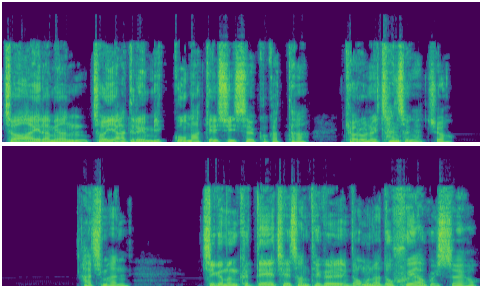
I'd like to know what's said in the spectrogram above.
저 아이라면 저희 아들을 믿고 맡길 수 있을 것 같아 결혼을 찬성했죠. 하지만 지금은 그때의 제 선택을 너무나도 후회하고 있어요.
